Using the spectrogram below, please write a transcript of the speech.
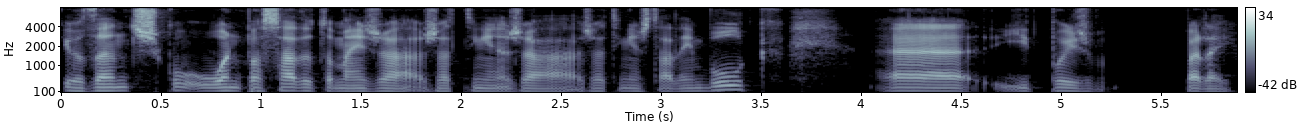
eu de antes, o ano passado eu também já, já, tinha, já, já tinha estado em bulk uh, e depois parei.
